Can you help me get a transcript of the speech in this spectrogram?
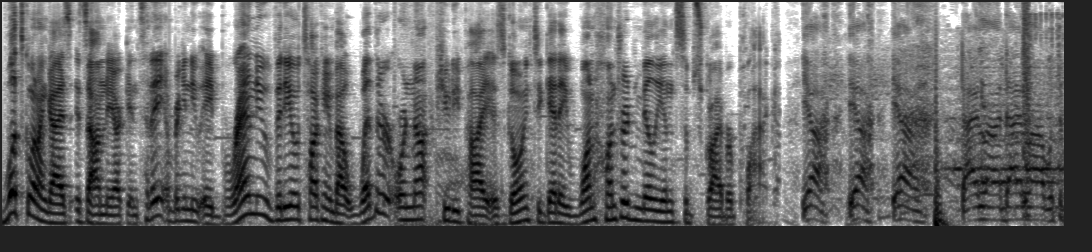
what's going on guys? It's omniarch and today i'm bringing you a brand new video talking about whether or not pewdiepie is going to get a 100 million subscriber plaque. Yeah yeah yeah. Die line die line with the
